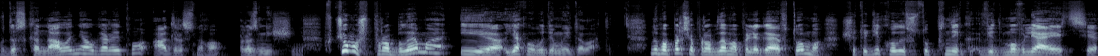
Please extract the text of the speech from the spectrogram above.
вдосконалення алгоритму адресного розміщення. В чому ж проблема і як ми будемо її долати? Ну, по-перше, проблема полягає в тому, що тоді, коли вступник відмовляється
